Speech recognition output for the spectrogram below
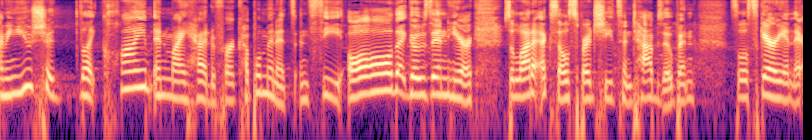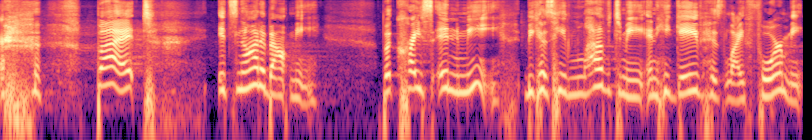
I mean, you should like climb in my head for a couple minutes and see all that goes in here. There's a lot of Excel spreadsheets and tabs open. It's a little scary in there. but it's not about me but Christ in me because he loved me and he gave his life for me.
